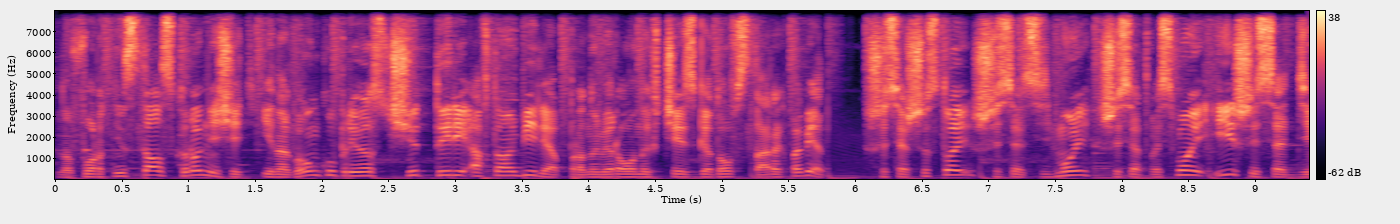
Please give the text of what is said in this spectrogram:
Но Форд не стал скромничать и на гонку привез 4 автомобиля, пронумерованных в честь годов старых побед. 66, 67, 68 и 69.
